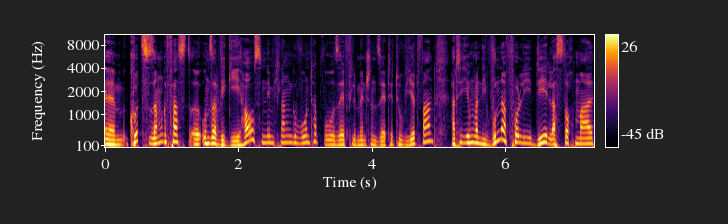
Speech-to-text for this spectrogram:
Ähm, kurz zusammengefasst, äh, unser WG-Haus, in dem ich lange gewohnt habe, wo sehr viele Menschen sehr tätowiert waren, hatte irgendwann die wundervolle Idee, lass doch mal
